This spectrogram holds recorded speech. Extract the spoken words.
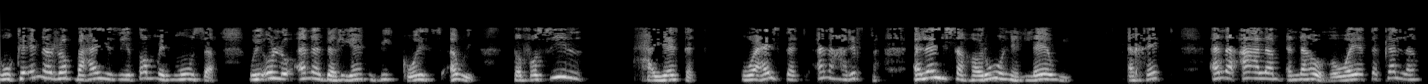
وكأن الرب عايز يطمن موسى ويقول له أنا دريان بيك كويس قوي. تفاصيل حياتك وعيلتك أنا عارفها. أليس هارون اللاوي؟ أخاك؟ أنا أعلم أنه هو يتكلم.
